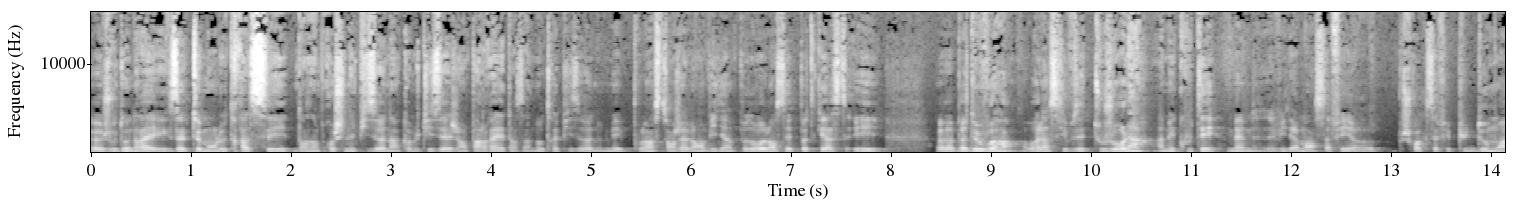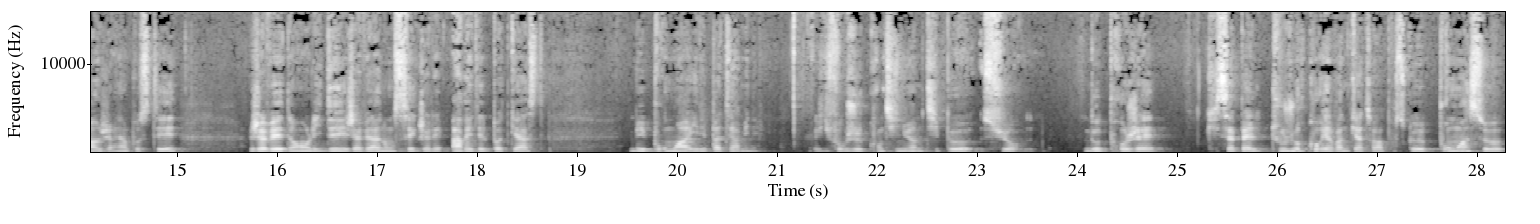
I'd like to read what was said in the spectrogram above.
Euh, je vous donnerai exactement le tracé dans un prochain épisode. Hein. Comme je disais, j'en parlerai dans un autre épisode. Mais pour l'instant, j'avais envie un peu de relancer le podcast et euh, bah, de voir, voilà, si vous êtes toujours là à m'écouter. Même évidemment, ça fait, euh, je crois que ça fait plus de deux mois que j'ai rien posté. J'avais dans l'idée, j'avais annoncé que j'allais arrêter le podcast, mais pour moi, il n'est pas terminé. Il faut que je continue un petit peu sur d'autres projets qui s'appelle toujours courir 24 heures parce que pour moi ce,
